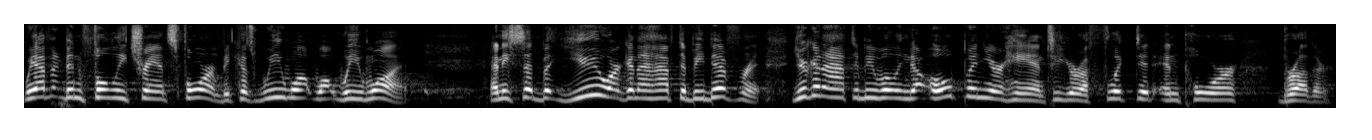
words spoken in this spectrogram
We haven't been fully transformed because we want what we want. And he said, But you are going to have to be different. You're going to have to be willing to open your hand to your afflicted and poor brother.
